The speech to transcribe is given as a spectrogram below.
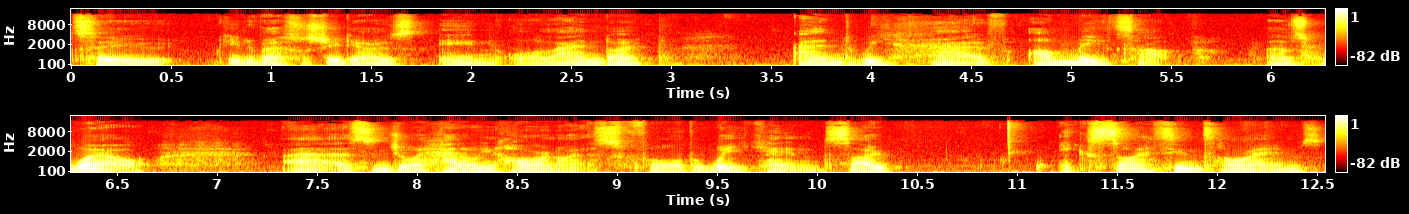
to Universal Studios in Orlando, and we have our meetup as well uh, as enjoy Halloween Horror Nights for the weekend. So exciting times,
